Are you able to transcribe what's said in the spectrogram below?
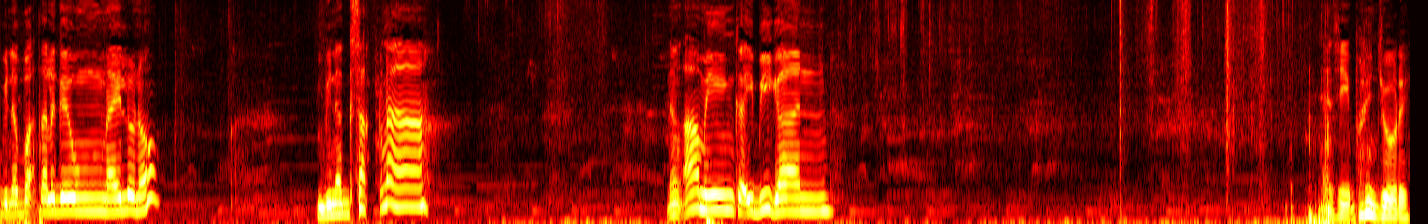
binaba talaga yung nylon no? Binagsak na ng aming kaibigan. Yan si pa rin Jory.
